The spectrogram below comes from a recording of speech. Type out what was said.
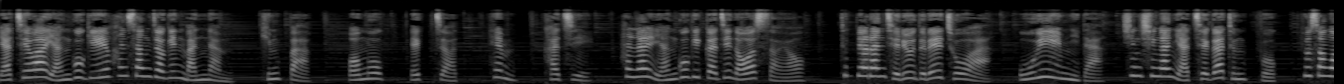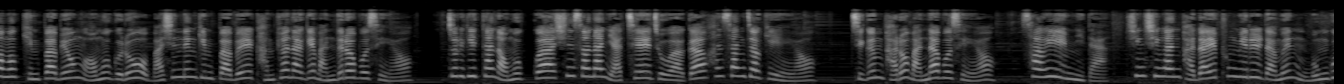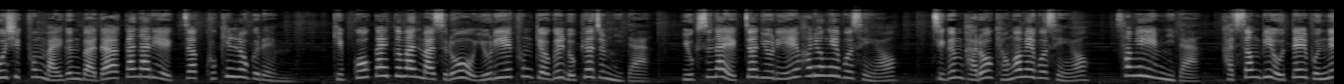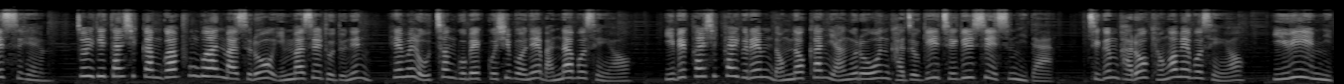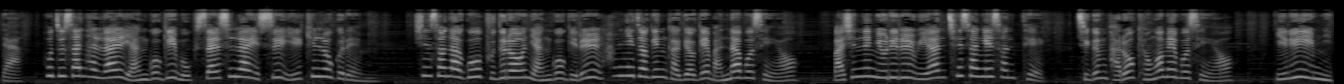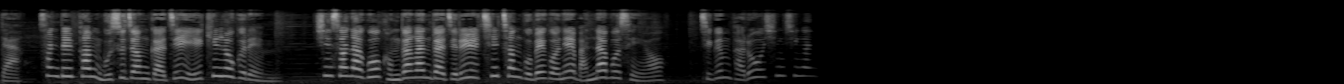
야채와 양고기의 환상적인 만남, 김밥, 어묵, 액젓, 햄, 가지, 할랄 양고기까지 넣었어요. 특별한 재료들의 조화, 5위입니다. 싱싱한 야채가 듬뿍, 효성어묵 김밥용 어묵으로 맛있는 김밥을 간편하게 만들어 보세요. 쫄깃한 어묵과 신선한 야채의 조화가 환상적이에요. 지금 바로 만나보세요. 4위입니다. 싱싱한 바다의 풍미를 담은 몽고식품 맑은 바다 까나리 액젓 9kg. 깊고 깔끔한 맛으로 요리의 품격을 높여줍니다. 육수나 액젓 요리에 활용해보세요. 지금 바로 경험해보세요. 3위입니다. 갓성비 오텔 본네스 햄. 쫄깃한 식감과 풍부한 맛으로 입맛을 돋우는 햄을 5,990원에 만나보세요. 288g 넉넉한 양으로 온 가족이 즐길 수 있습니다. 지금 바로 경험해보세요. 2위입니다. 호주산 할랄 양고기 목살 슬라이스 1kg. 신선하고 부드러운 양고기를 합리적인 가격에 만나보세요. 맛있는 요리를 위한 최상의 선택. 지금 바로 경험해보세요. 1위입니다. 산들팜 무수정 가지 1kg. 신선하고 건강한 가지를 7,900원에 만나보세요. 지금 바로 싱싱한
